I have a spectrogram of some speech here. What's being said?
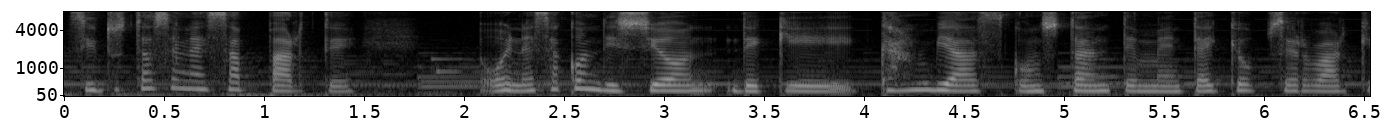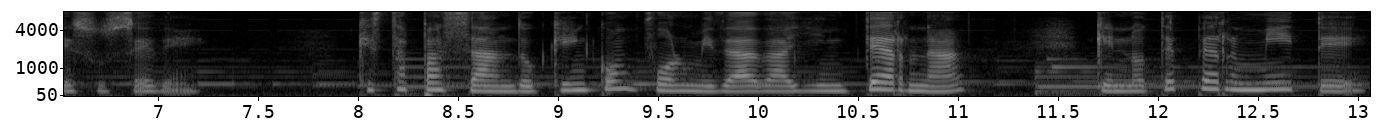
si tú estás en esa parte o en esa condición de que cambias constantemente, hay que observar qué sucede. ¿Qué está pasando? ¿Qué inconformidad hay interna que no te permite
